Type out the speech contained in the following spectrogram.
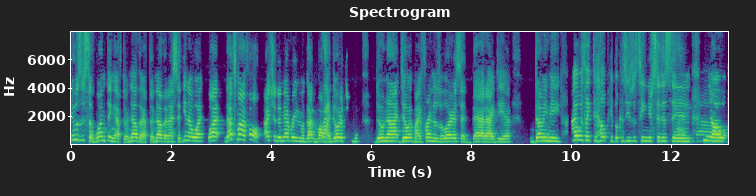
it was just a one thing after another after another. And I said, you know what? What? That's my fault. I should have never even got involved. My daughter told me, do not do it. My friend who's a lawyer said, bad idea. Dummy Yeah. me. I always like to help people because he's a senior citizen. I You know,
